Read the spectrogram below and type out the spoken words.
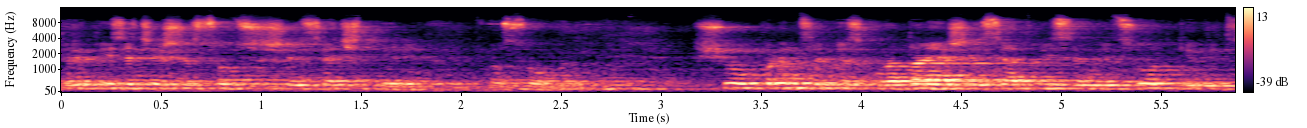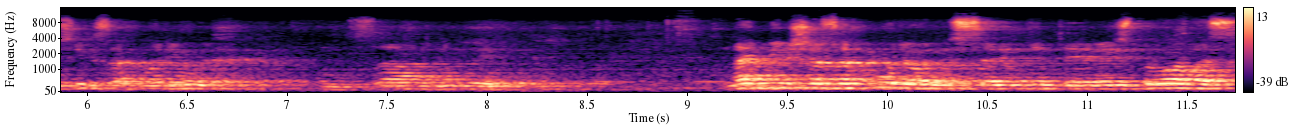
3664 особи, що в принципі складає 68% від всіх захворілих за минулий рік. Найбільша захворюваність серед дітей реєструвалась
